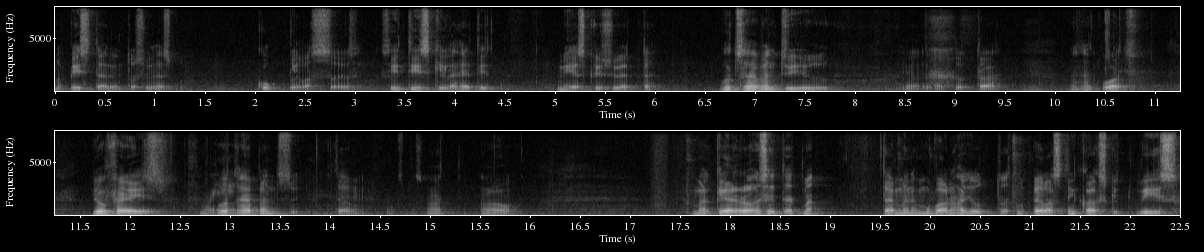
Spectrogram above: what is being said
mä pistäydyn tuossa yhdessä kuppilassa ja siinä tiskillä heti mies kysyi, että What's happened to you? Ja, ja tota, what? Your face. Voi What ei. them? Mä sanoin, että oh. Mä kerroin sitten, että mä, tämmönen mun vanha juttu, että mä pelastin 25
